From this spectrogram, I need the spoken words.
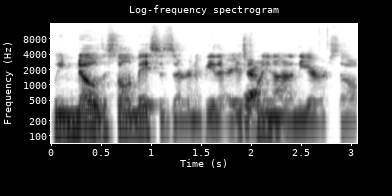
we know the stolen bases are going to be there. He has Yeah. 29 in the year, so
